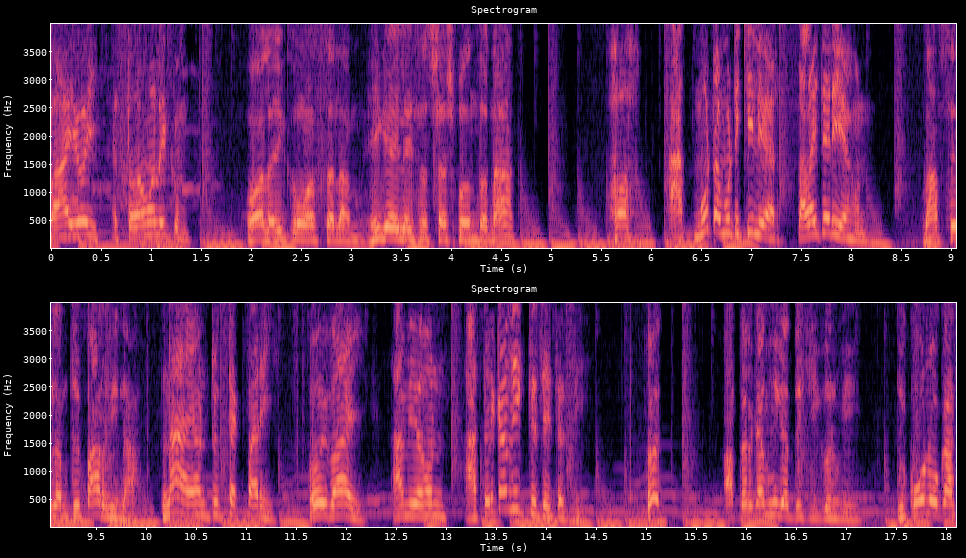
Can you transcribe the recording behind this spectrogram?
ভাই ওই আসসালামু আলাইকুম। ওয়ালাইকুম আসসালাম। হিগে ইলাইছিস শেষ পর্যন্ত না? হ। হাত মোটামুটি ক্লিয়ার চালাইতারি এখন। ভাবছিলাম তুই পারবি না। না এখন টুকটাক পারি। ওই ভাই আমি এখন হাতের কাম শিখতে চাইতেছি। হাতের কাম হিগা তুই কি করবি? তুই কোনো কাজ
